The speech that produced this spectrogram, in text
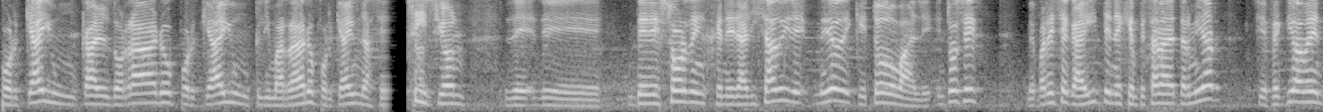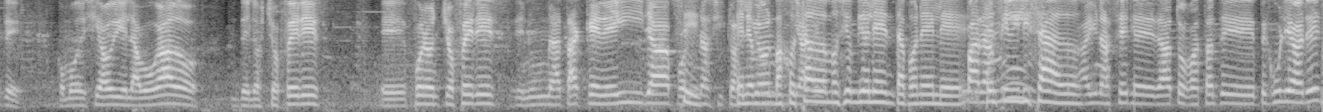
porque hay un caldo raro, porque hay un clima raro, porque hay una sensación de, de- de desorden generalizado y de medio de que todo vale. Entonces, me parece que ahí tenés que empezar a determinar si efectivamente, como decía hoy el abogado de los choferes, eh, fueron choferes en un ataque de ira por sí. una situación. En un- bajo estado de emoción violenta, ponele, para mí, sensibilizados. hay una serie de datos bastante peculiares.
